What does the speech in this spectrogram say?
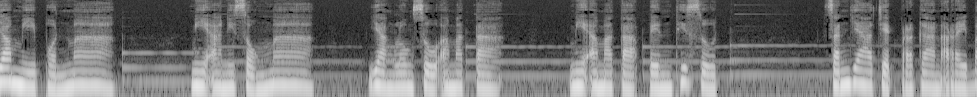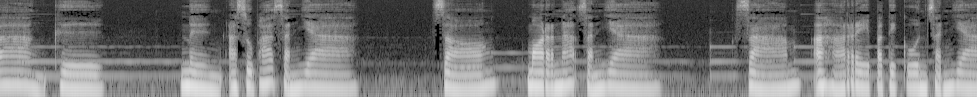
ย่อมมีผลมาก มีอานิสงส์มาก อย่างลงสู่อมตะ มีอมตะเป็นที่สุด สัญญาเจ็ดประการอะไรบ้าง คือ 1. อสุภาสัญญา 2. มรณะสัญญา 3. อาหารเรปฏิกูลสัญญา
